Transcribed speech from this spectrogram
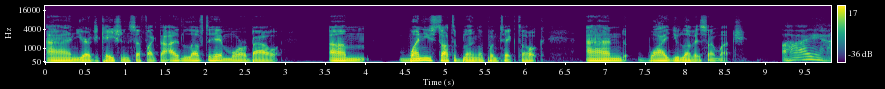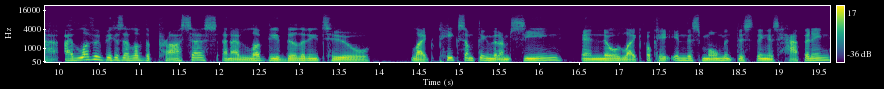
and your education and stuff like that. I'd love to hear more about um, when you started blowing up on TikTok and why you love it so much. I I love it because I love the process and I love the ability to like take something that I'm seeing and know like okay in this moment this thing is happening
